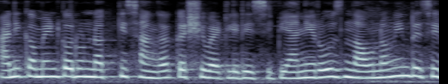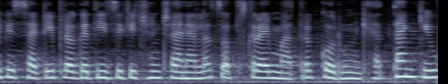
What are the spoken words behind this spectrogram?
आणि कमेंट करून नक्की सांगा कशी वाटली रेसिपी आणि रोज नवनवीन रेसिपीसाठी प्रगती इझी किचन चॅनलला सबस्क्राईब मात्र करून घ्या. थँक्यू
